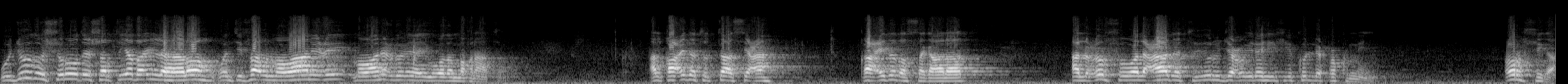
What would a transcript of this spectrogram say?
wujuudu shuruudi shardiyada in la helo waintifaacu lmawaanici mawaanicdu inay wada maqnaato. Alqaacidatu taasica qaacidada sagaalaad alcurfu waalcaadatu yurjacu ilayhi fi kuli xukmin. Curfiga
